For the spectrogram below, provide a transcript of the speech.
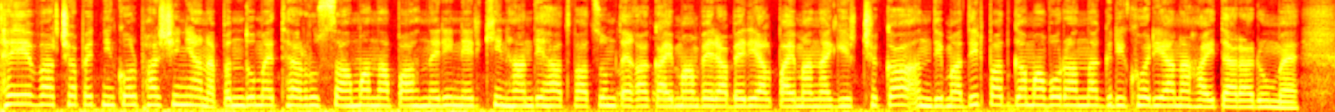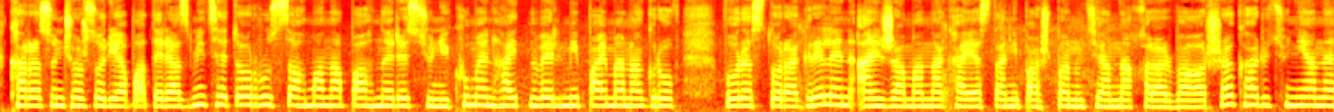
Թեև վարչապետ Նիկոլ Փաշինյանը պնդում է, թե ռուս սահմանապահների ներքին հանդիհատվածում տեղակայման վերաբերյալ պայմանագիր չկա, ընդդիմադիր падգամավոր Աննա Գրիգորյանը հայտարարում է. 44 օրյա պատերազմից հետո ռուս սահմանապահները Սյունիքում են հայտնվել մի պայմանագրով, որը ստորագրել են այն ժամանակ Հայաստանի պաշտպանության նախարար Վաղարշակ Հարությունյանը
